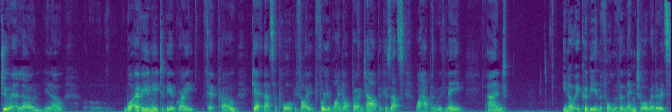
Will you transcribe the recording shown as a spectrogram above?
do it alone. You know, whatever you need to be a great fit pro, get that support before before you wind up burnt out because that's what happened with me, and you know it could be in the form of a mentor, whether it's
